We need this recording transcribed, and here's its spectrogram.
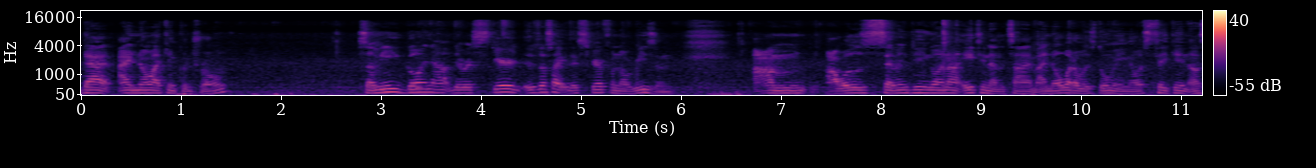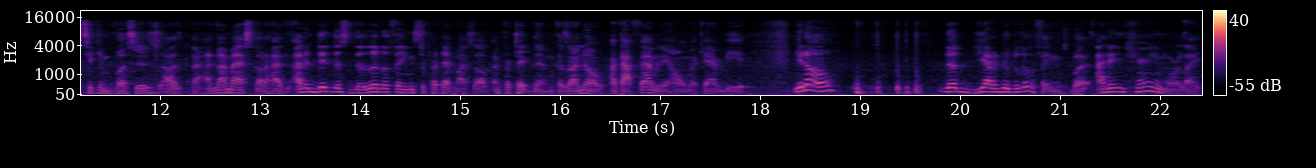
that I know I can control. So me going out, they were scared. It was just like they're scared for no reason. Um, I was 17 going on 18 at the time. I know what I was doing. I was taking I was taking buses. I, I had my mask on. I had I did this the little things to protect myself and protect them because I know I got family at home. I can't be, you know, the you got to do the little things. But I didn't care anymore. Like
